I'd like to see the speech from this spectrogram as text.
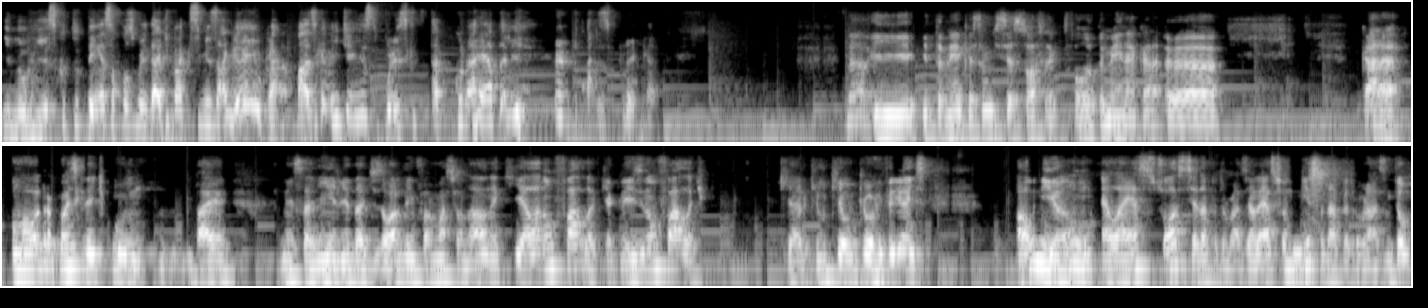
e no risco tu tem essa possibilidade de maximizar ganho, cara, basicamente é isso, por isso que tu tá com na reta ali, básico, né, cara. Não, e, e também a questão de ser sócio, né, que tu falou também, né, cara, uh Cara, uma outra coisa que daí, tipo, vai nessa linha ali da desordem informacional, né, que ela não fala, que a Glaze não fala, tipo, que era aquilo que eu, que eu referi antes a União, ela é sócia da Petrobras, ela é acionista da Petrobras. Então,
